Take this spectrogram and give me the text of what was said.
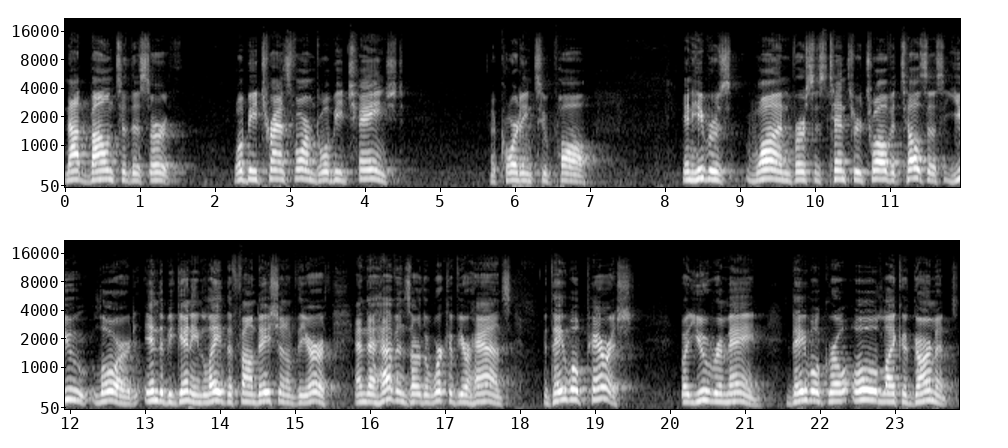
not bound to this earth. We'll be transformed, we'll be changed, according to Paul. In Hebrews 1, verses 10 through 12, it tells us, You, Lord, in the beginning laid the foundation of the earth, and the heavens are the work of your hands. They will perish, but you remain. They will grow old like a garment.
